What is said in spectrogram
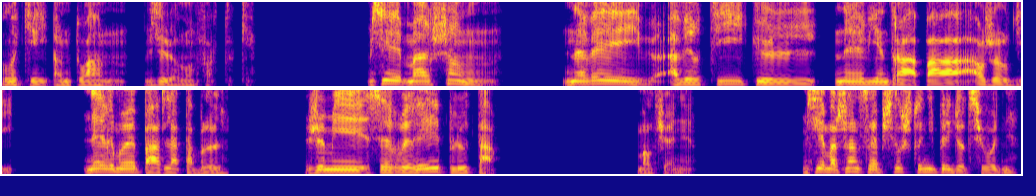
лакей Антуан в зеленом фартуке. «Мсье Маршан n'avait averti qu'il ne viendra pas aujourd'hui. Ne remuez pas la table. Je m'y servirai plus tard». Молчание. Мсье Маршан сообщил, что не придет сегодня.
